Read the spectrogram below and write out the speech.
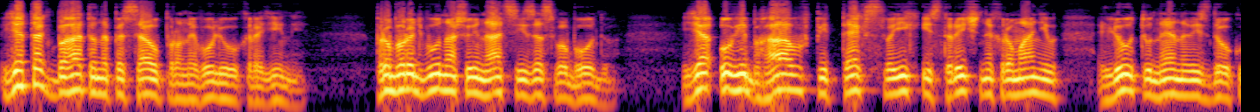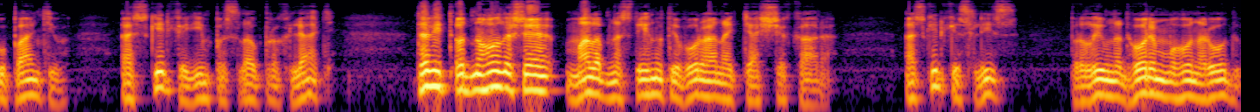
Я так багато написав про неволю України, про боротьбу нашої нації за свободу. Я увібгав в підтекст своїх історичних романів люту ненависть до окупантів, а скільки їм послав проклять, та від одного лише мала б настигнути ворога найтяжча кара, а скільки сліз пролив над горем мого народу,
